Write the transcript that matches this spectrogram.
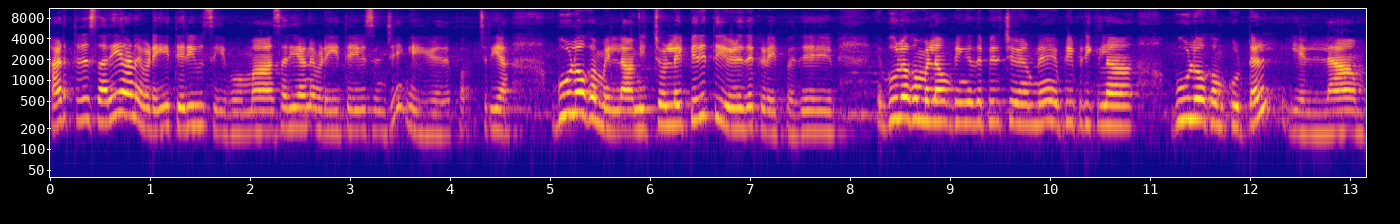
அடுத்தது சரியான விடையை தெரிவு செய்வோமா? சரியான விடையை தெரிவு செஞ்சு இங்கே எழுத போகிறோம் சரியா? பூலோகம் எல்லாம் இச்சொல்லை பிரித்து எழுத கிடைப்பது. பூலோகம் எல்லாம் அப்படிங்கிறத பிரித்து வேணும்னா எப்படி பிரிக்கலாம்? பூலோகம் கூட்டல் எல்லாம்.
